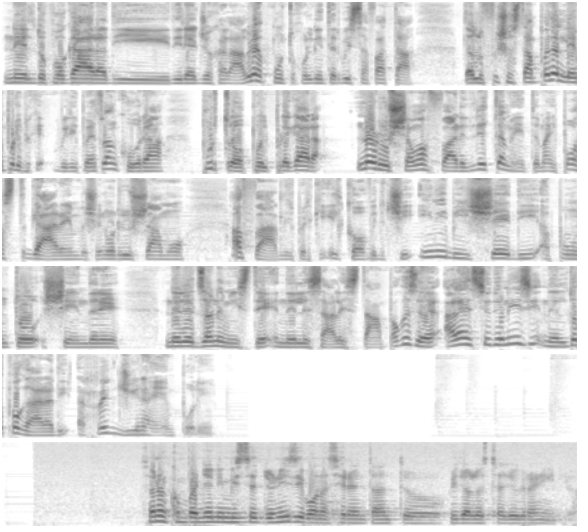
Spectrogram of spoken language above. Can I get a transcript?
nel dopogara di, di Reggio Calabria, appunto con l'intervista fatta dall'ufficio stampa dell'Empoli, perché vi ripeto ancora, purtroppo il pregara lo riusciamo a fare direttamente, ma i post gara invece non riusciamo a farli perché il Covid ci inibisce di appunto scendere nelle zone miste e nelle sale stampa. Questo è Alessio Dionisi nel dopogara di Regina Empoli. Sono il compagno di Mister Dionisi, buonasera intanto qui dallo Stadio Graniglio.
